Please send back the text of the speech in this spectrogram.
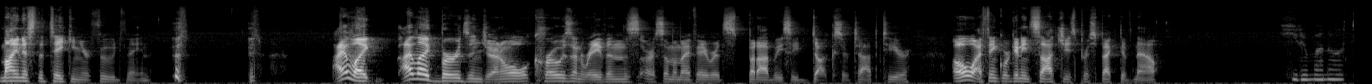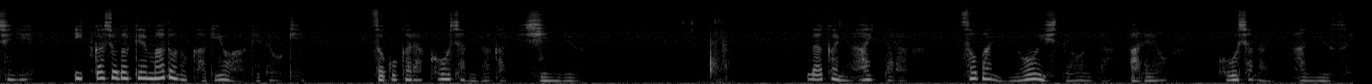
Minus the taking your food thing. I like I like birds in general. Crows and ravens are some of my favorites, but obviously ducks are top tier. Oh, I think we're getting Sachi's perspective now. 昼間のうちに一箇所だけ窓の鍵を開けておきそこから校舎の中に侵入中に入ったらそばに用意しておいたあれを校舎内に搬入する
